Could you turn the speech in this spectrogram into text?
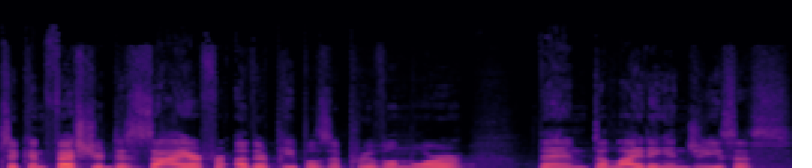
to confess your desire for other people's approval more than delighting in Jesus,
